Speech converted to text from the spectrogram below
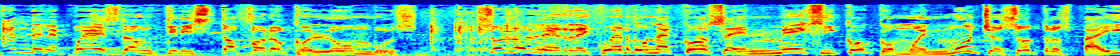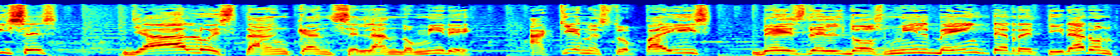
Ándele pues, don Cristóforo Columbus. Solo le recuerdo una cosa, en México, como en muchos otros países, ya lo están cancelando. Mire, aquí en nuestro país, desde el 2020 retiraron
